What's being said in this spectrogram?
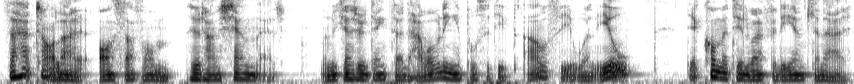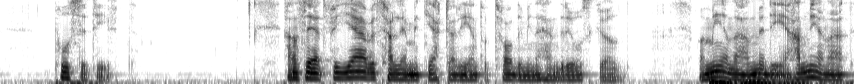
Så här talar Asaf om hur han känner. Och nu kanske du tänkte att det här var väl inget positivt alls Joel? Jo, det kommer till varför det egentligen är positivt. Han säger att förgäves höll jag mitt hjärta rent och tvådde mina händer i oskuld. Vad menar han med det? Han menar att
